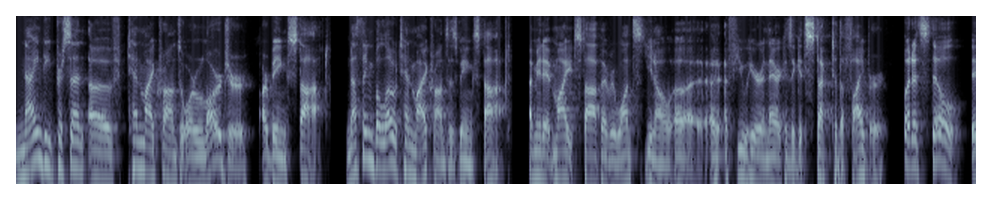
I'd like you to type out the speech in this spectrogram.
90% of 10 microns or larger are being stopped. Nothing below 10 microns is being stopped. I mean, it might stop every once, you know, a, a, few here and there because it gets stuck to the fiber, but it's still it,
